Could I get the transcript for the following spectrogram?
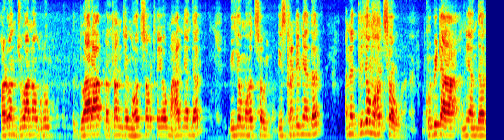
ફળવંત જુવાનો ગ્રુપ દ્વારા પ્રથમ જે મહોત્સવ થયો મહાલની અંદર, બીજો મહોત્સવ ઈસખંડીની અંદર અને ત્રીજો મહોત્સવ ઘુબીટાની અંદર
